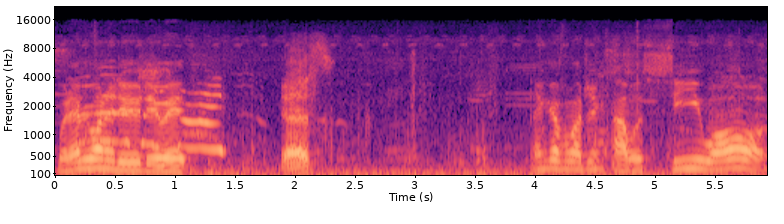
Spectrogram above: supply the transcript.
Whatever you want to do, do it. yes. Thank you all for watching. I will see you all.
